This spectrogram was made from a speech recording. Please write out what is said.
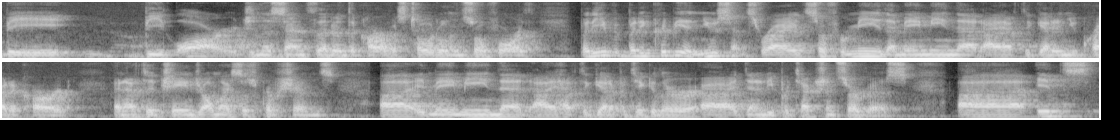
be be large in the sense that the car was total and so forth. But even but it could be a nuisance, right? So for me, that may mean that I have to get a new credit card and have to change all my subscriptions. Uh, it may mean that I have to get a particular uh, identity protection service. Uh, it's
